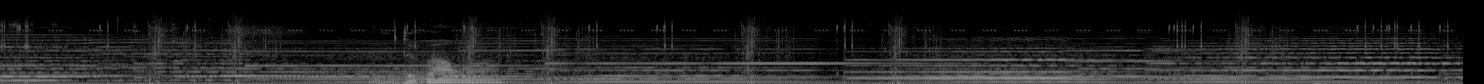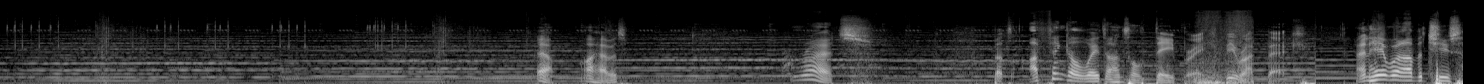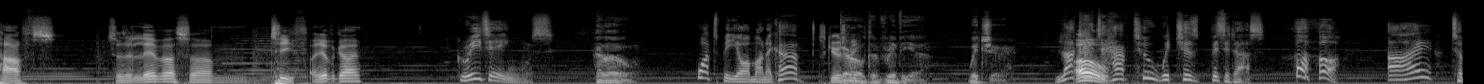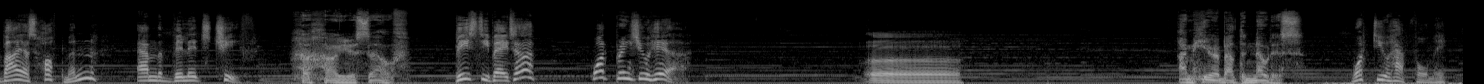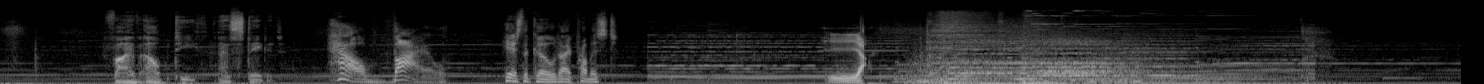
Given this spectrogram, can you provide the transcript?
Devour. I have it. Right. But I think I'll wait until daybreak. Be right back. And here we are at the chief's house to deliver some teeth. Are you the guy? Greetings. Hello, What be your moniker? Excuse me? Geralt of Rivia, Witcher. Lucky Oh. to have two witches visit us. Ha ha! I, Tobias Hoffman, am the village chief. Ha ha yourself. Beastie Beta, what brings you here? Uh... I'm here about the notice. What do you have for me? Five Alp teeth, as stated. How vile! Here's the gold I promised. Yeah.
